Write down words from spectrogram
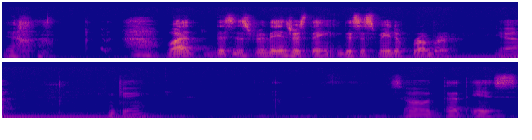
Yeah. But this is really interesting. This is made of rubber. Yeah. Okay. So that is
